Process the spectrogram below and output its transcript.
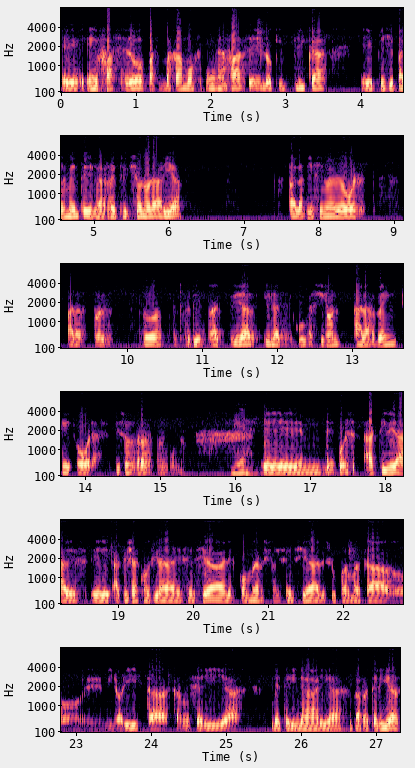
eh, en fase 2, pas- bajamos una fase, lo que implica eh, principalmente es la restricción horaria a las 19 horas para todo, todo este tipo de actividad y la circulación a las 20 horas. Eso es para todo el mundo. Bien. Eh, después, actividades, eh, aquellas consideradas esenciales, comercios esenciales, supermercados, eh, minoristas, carnicerías, veterinarias, ferreterías,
